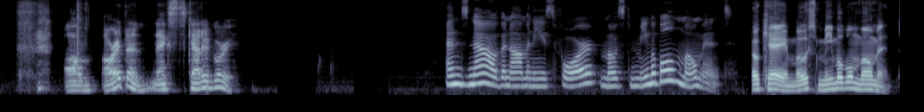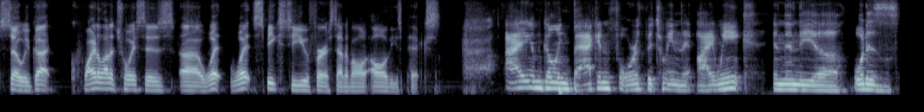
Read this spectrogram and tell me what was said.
um. All right then. Next category. And now the nominees for most memeable moment. Okay, most memeable moment. So we've got quite a lot of choices. Uh, what what speaks to you first out of all all of these picks? I am going back and forth between the eye wink and then the uh, what is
